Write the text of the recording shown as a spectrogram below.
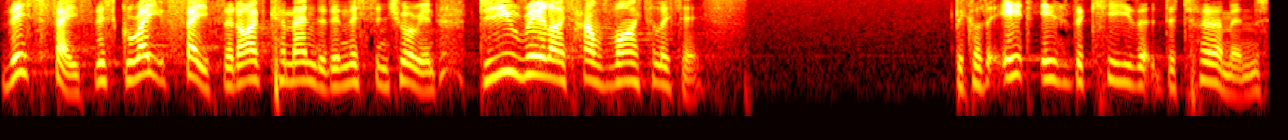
this faith, this great faith that I've commended in this centurion, do you realize how vital it is? Because it is the key that determines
